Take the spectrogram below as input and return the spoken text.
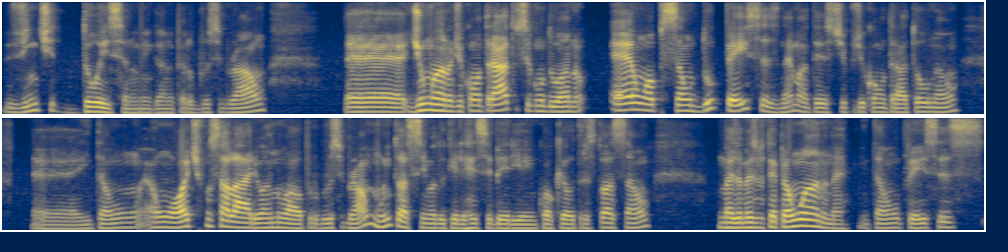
22, se eu não me engano, pelo Bruce Brown. É, de um ano de contrato, segundo ano é uma opção do Pacers, né? Manter esse tipo de contrato ou não. É, então é um ótimo salário anual para o Bruce Brown, muito acima do que ele receberia em qualquer outra situação, mas ao mesmo tempo é um ano, né? Então o Pacers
